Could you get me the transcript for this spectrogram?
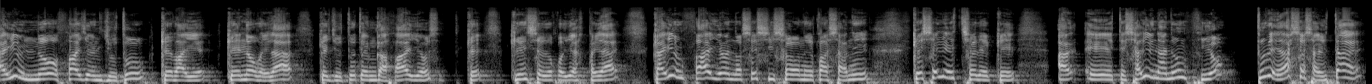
hay un nuevo fallo en YouTube, que vaya, qué novedad, que YouTube tenga fallos, que quién se lo podía esperar, que hay un fallo, no sé si solo me pasa a mí, que es el hecho de que a- eh, te sale un anuncio, tú le das a saltar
